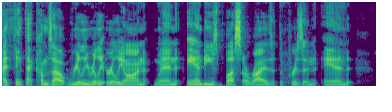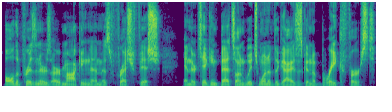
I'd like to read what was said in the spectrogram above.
I think that comes out really, really early on when Andy's bus arrives at the prison and all the prisoners are mocking them as fresh fish. And they're taking bets on which one of the guys is going to break first.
